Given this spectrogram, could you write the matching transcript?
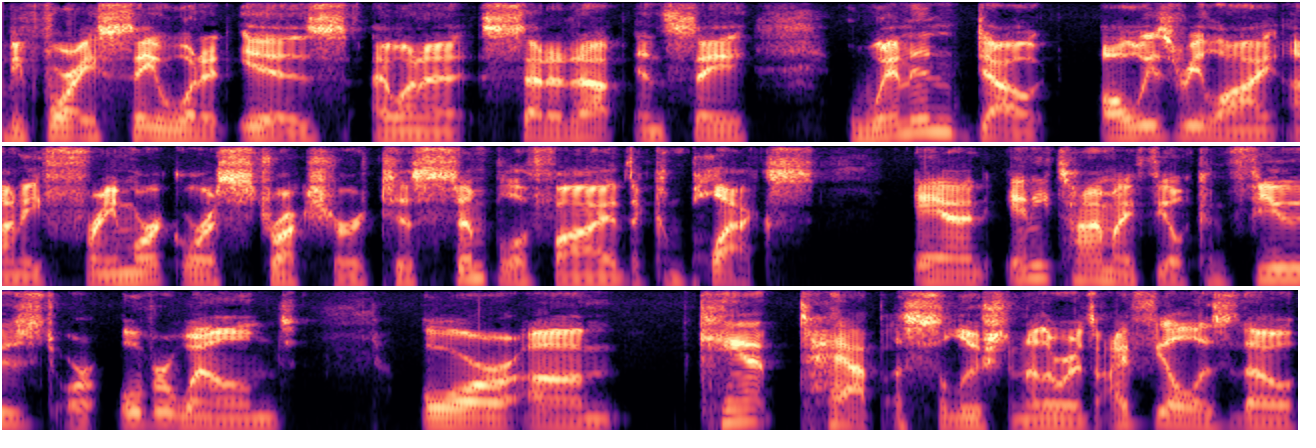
before I say what it is, I want to set it up and say, when in doubt, always rely on a framework or a structure to simplify the complex. And anytime I feel confused or overwhelmed or um, can't tap a solution. In other words, I feel as though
